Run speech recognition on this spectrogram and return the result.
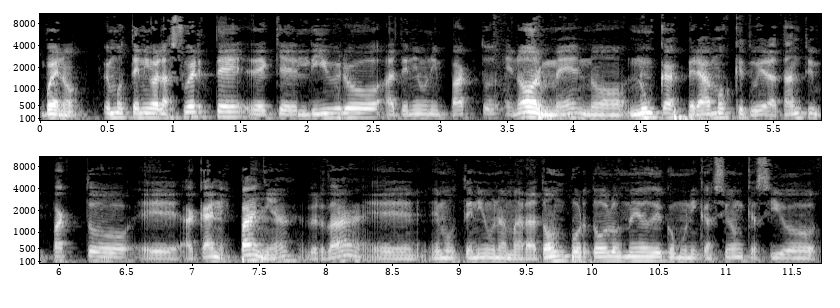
bueno, hemos tenido la suerte de que el libro ha tenido un impacto enorme. No, nunca esperamos que tuviera tanto impacto eh, acá en España, ¿verdad? Eh, hemos tenido una maratón por todos los medios de comunicación que ha sido,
